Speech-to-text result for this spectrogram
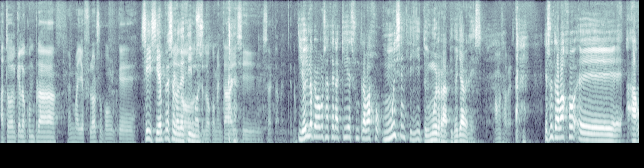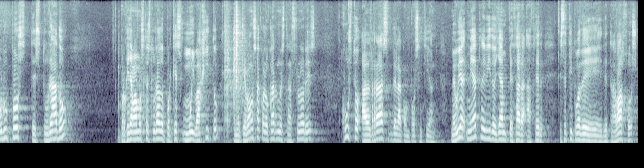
a todo el que lo compra en Mayoflor, supongo que... Sí, siempre se lo, decimos. Se lo comentáis y exactamente. Y hoy lo que vamos a hacer aquí es un trabajo muy sencillito y muy rápido, ya veréis. Vamos a ver. Es un trabajo eh, a grupos texturado, ¿por qué llamamos texturado? Porque es muy bajito, en el que vamos a colocar nuestras flores justo al ras de la composición. Me, voy me he atrevido ya a empezar a hacer este tipo de, de trabajos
